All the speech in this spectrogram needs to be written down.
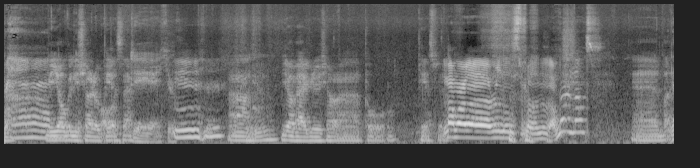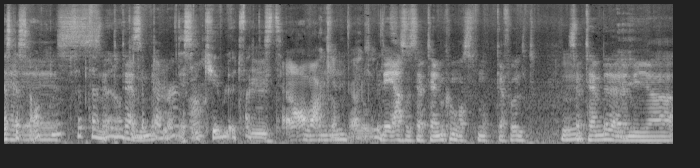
Men jag vill ju köra på PC. Det är kul. Mhm. Ja, jag vägrar ju köra på PS4. När var det release för nya Eh, Ganska snart, det? september. September. det ser kul ut faktiskt. Ja, verkligen. Roligt. Det är, alltså september kommer vara smocka fullt. Mm. September är den nya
